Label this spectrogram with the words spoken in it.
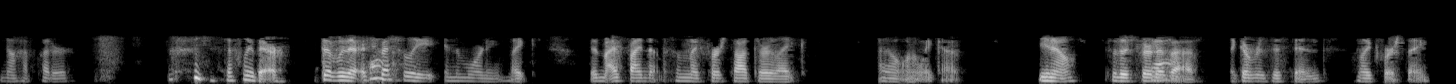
not have clutter, it's definitely there. Definitely there, yeah. especially in the morning. Like, I find that some of my first thoughts are like, I don't want to wake up. You know, so there's sort yeah. of a like a resistance, like first thing.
